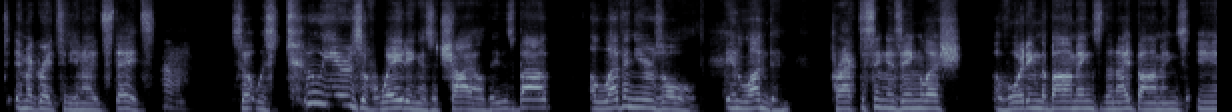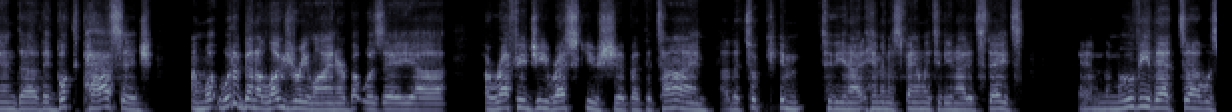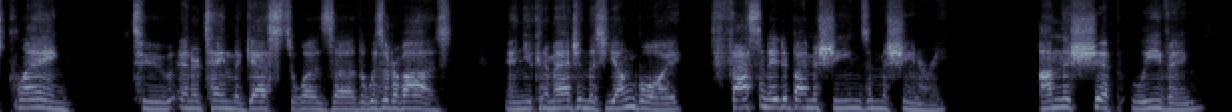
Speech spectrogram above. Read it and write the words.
to immigrate to the United States. Huh. So it was two years of waiting as a child. He was about 11 years old in London, practicing his English, avoiding the bombings, the night bombings, and uh, they booked passage on what would have been a luxury liner, but was a uh, a refugee rescue ship at the time uh, that took him to the United him and his family to the United States. And the movie that uh, was playing to entertain the guests was uh, The Wizard of Oz. And you can imagine this young boy fascinated by machines and machinery on this ship leaving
